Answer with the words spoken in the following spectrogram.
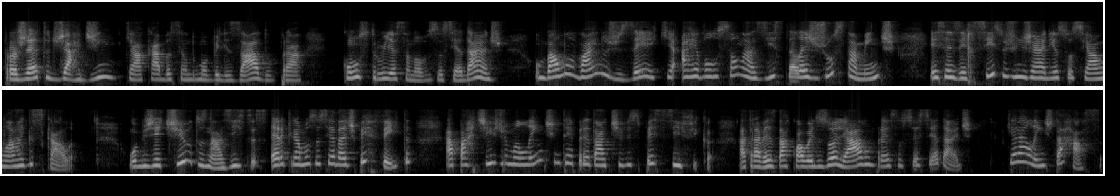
projeto de jardim que acaba sendo mobilizado para construir essa nova sociedade, o Bauman vai nos dizer que a revolução nazista é justamente esse exercício de engenharia social em larga escala. O objetivo dos nazistas era criar uma sociedade perfeita a partir de uma lente interpretativa específica, através da qual eles olhavam para essa sociedade, que era a lente da raça.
